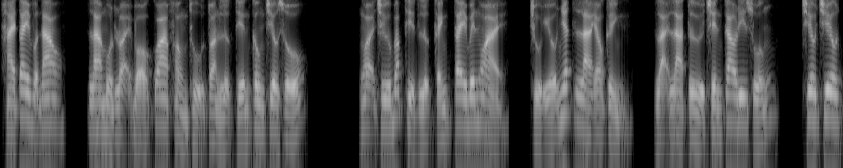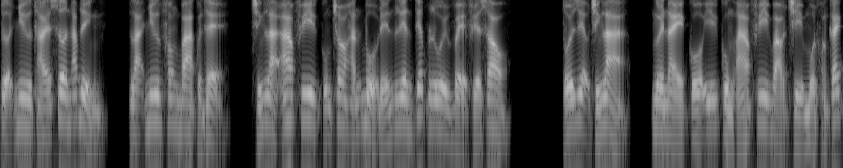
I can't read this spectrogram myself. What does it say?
Hai tay vận đao là một loại bỏ qua phòng thủ toàn lực tiến công chiêu số. Ngoại trừ bắp thịt lực cánh tay bên ngoài, chủ yếu nhất là eo kình, lại là từ trên cao đi xuống, chiêu chiêu tựa như thái sơn áp đỉnh, lại như phong ba quyền thể, chính là a phi cũng cho hắn bổ đến liên tiếp lui về phía sau. Tối diệu chính là, người này cố ý cùng a phi bảo trì một khoảng cách.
